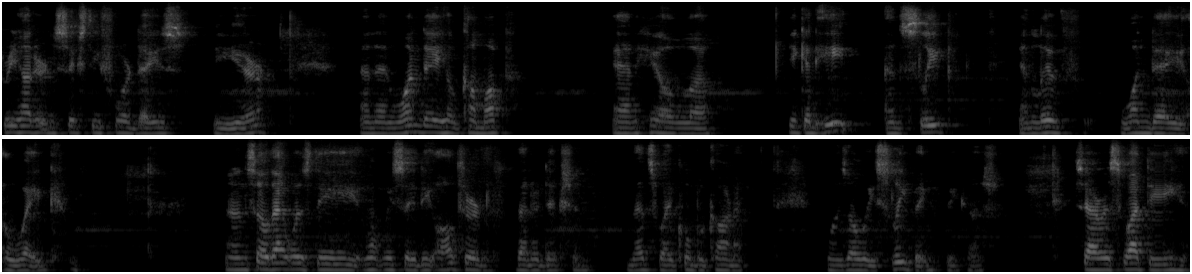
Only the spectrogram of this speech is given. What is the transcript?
364 days a year. And then one day he'll come up and he'll, uh, he can eat and sleep and live one day awake. And so that was the, what we say, the altered benediction. That's why Kumbhakarna was always sleeping because Saraswati,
